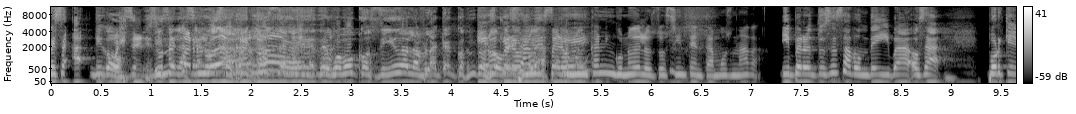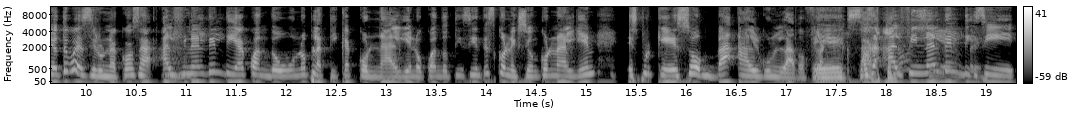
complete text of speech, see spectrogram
Pues ah, digo, Pues eres una ojitos de, de huevo cocido la flaca Pero lo que pero, veía. ¿sabes pero nunca ninguno de los dos intentamos nada. Y pero entonces, ¿a dónde iba? O sea, porque yo te voy a decir una cosa, al final del día, cuando uno platica con alguien o cuando te sientes conexión con alguien, es porque eso va a algún lado, flaca. Exacto. O sea, al final del día, Siempre. si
